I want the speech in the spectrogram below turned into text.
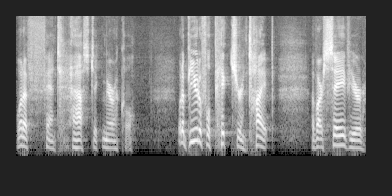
What a fantastic miracle. What a beautiful picture and type of our Savior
